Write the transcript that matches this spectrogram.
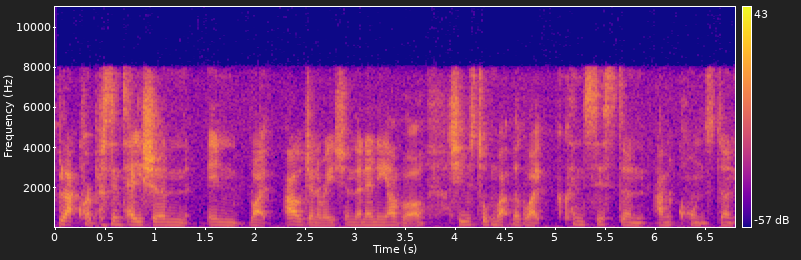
black representation in like our generation than any other she was talking about the like consistent and constant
